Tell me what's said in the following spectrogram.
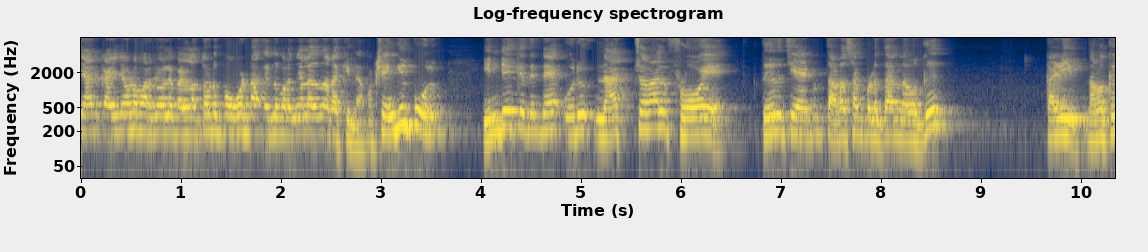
ഞാൻ കഴിഞ്ഞവിടെ പറഞ്ഞ പോലെ വെള്ളത്തോട് പോകണ്ട എന്ന് പറഞ്ഞാൽ അത് നടക്കില്ല. പക്ഷേ എങ്കിൽ പോലും ഇന്ത്യയ്ക്ക് ഇതിന്റെ ഒരു നാച്ചുറൽ ഫ്ലോയെ തീർച്ചയായിട്ടും തടസ്സപ്പെടുത്താൻ നമുക്ക് കഴിയും. നമുക്ക്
